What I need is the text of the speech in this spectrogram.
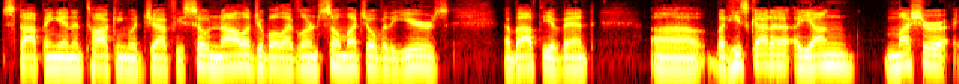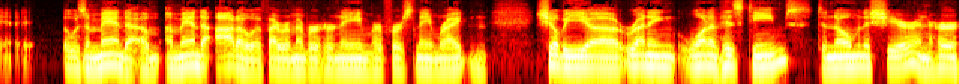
stopping in and talking with Jeff. He's so knowledgeable. I've learned so much over the years about the event. Uh, but he's got a, a young musher it was Amanda, um, Amanda Otto, if I remember her name, her first name right, and she'll be uh, running one of his teams to Nome this year, and her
